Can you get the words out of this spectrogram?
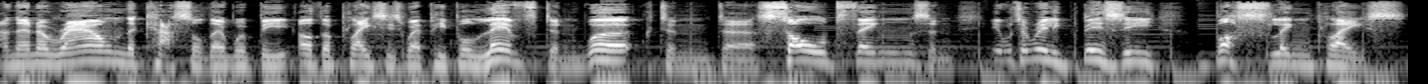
And then around the castle, there would be other places where people lived and worked and uh, sold things, and it was a really busy, bustling place.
